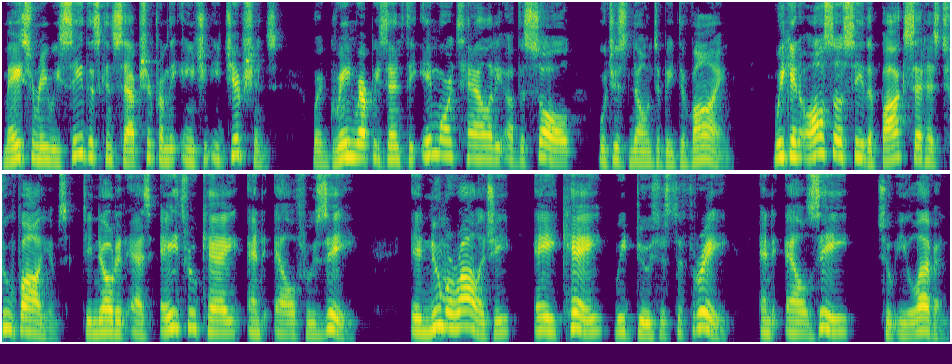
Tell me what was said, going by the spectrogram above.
Masonry received this conception from the ancient Egyptians, where green represents the immortality of the soul, which is known to be divine. We can also see the box set has two volumes, denoted as A through K and L through Z. In numerology, AK reduces to 3 and LZ to 11.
